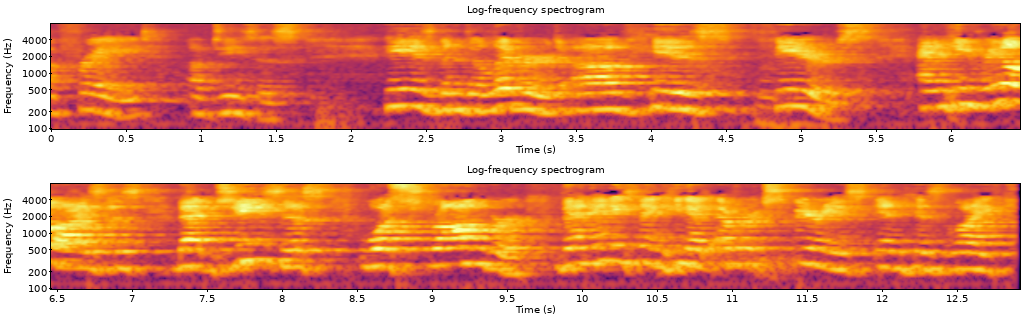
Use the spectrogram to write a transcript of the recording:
afraid of Jesus. He has been delivered of his fears. And he realizes that Jesus was stronger than anything he had ever experienced in his life.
